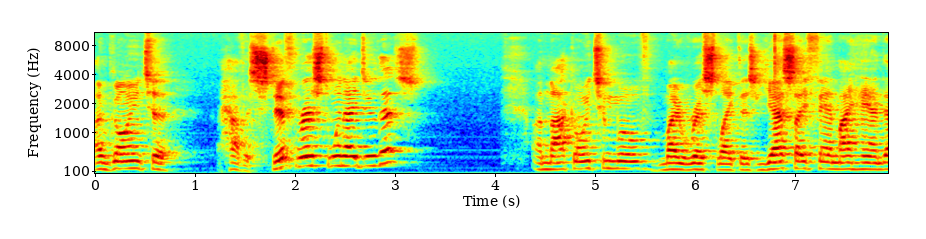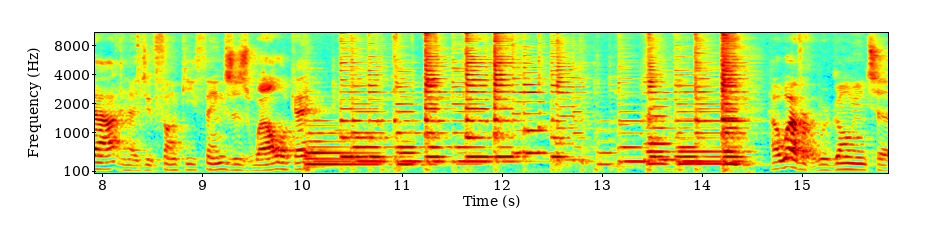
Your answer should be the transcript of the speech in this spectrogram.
I'm going to have a stiff wrist when I do this. I'm not going to move my wrist like this. Yes, I fan my hand out and I do funky things as well, okay? However, we're going to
